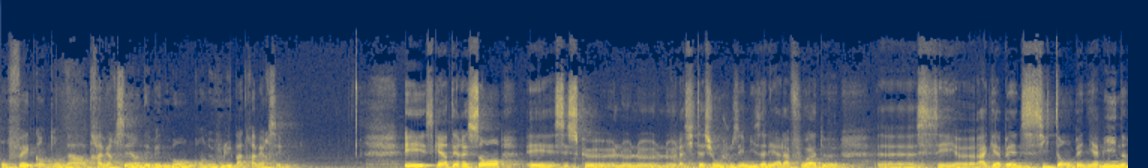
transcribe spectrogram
on fait quand on a traversé un événement qu'on ne voulait pas traverser. Et ce qui est intéressant, et c'est ce que la citation que je vous ai mise, elle est à la fois de. Euh, c'est euh, Agamben citant Benjamin.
